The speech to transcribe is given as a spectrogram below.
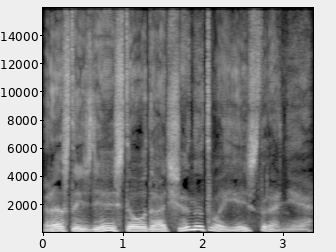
раз ты здесь, то удача на твоей стороне.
